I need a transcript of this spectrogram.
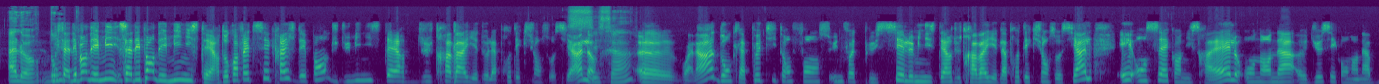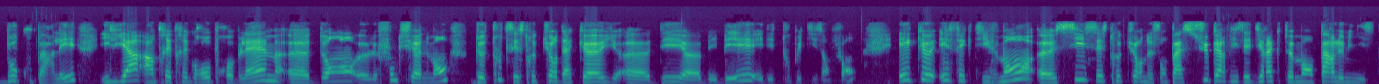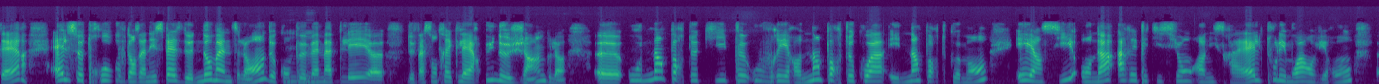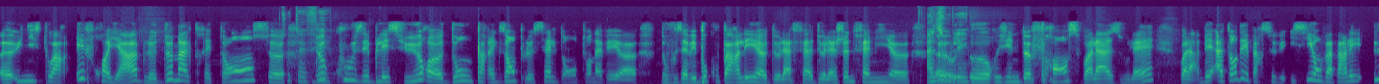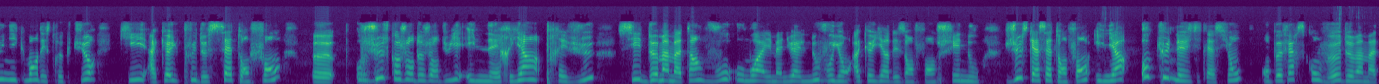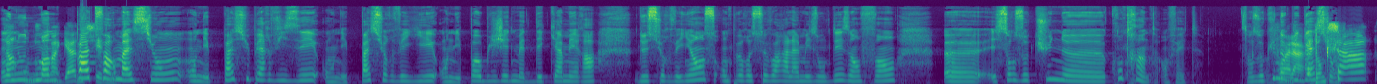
Alors, donc... ça, dépend des ça dépend des ministères. Donc en fait, ces crèches dépendent du ministère du Travail et de la Protection sociale. C'est ça. Euh, voilà. Donc la petite enfance, une fois de plus, c'est le ministère du Travail et de la Protection sociale. Et on sait qu'en Israël, on en a, euh, Dieu sait qu'on en a beaucoup parlé, il y a un très très gros problème euh, dans euh, le fonctionnement de toutes ces structures d'accueil des bébés et des tout petits enfants, et que effectivement, si ces structures ne sont pas supervisées directement par le ministère, elles se trouvent dans un espèce de no man's land qu'on peut mhm. même appeler de façon très claire une jungle, où n'importe qui peut ouvrir n'importe quoi et n'importe comment, et ainsi on a à répétition en Israël tous les mois environ une histoire effroyable de maltraitance, euh, de coups et blessures, euh, dont par exemple celle dont on avait, euh, dont vous avez beaucoup parlé de la de la jeune famille origine de France, voilà Azoulay. Voilà, mais attendez parce que ici on va parler uniquement des structures qui accueillent plus de 7 enfants euh, jusqu'au jour d'aujourd'hui, il n'est rien prévu. Si demain matin, vous ou moi, Emmanuel, nous voulions accueillir des enfants chez nous jusqu'à cet enfant, il n'y a aucune législation. On peut faire ce qu'on veut demain matin. On nous demande pas de formation, on n'est pas supervisé, on n'est pas surveillé, on n'est pas obligé de mettre des caméras de surveillance. On peut recevoir à la maison des enfants euh, sans aucune euh, contrainte, en fait. Sans aucune voilà, obligation. Donc ça,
